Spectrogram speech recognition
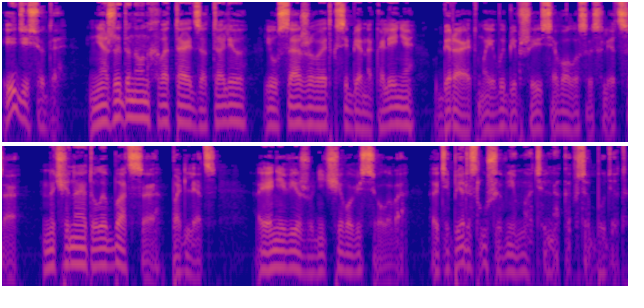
Иди сюда». Неожиданно он хватает за талию и усаживает к себе на колени, убирает мои выбившиеся волосы с лица. Начинает улыбаться, подлец. А я не вижу ничего веселого. А теперь слушай внимательно, как все будет.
